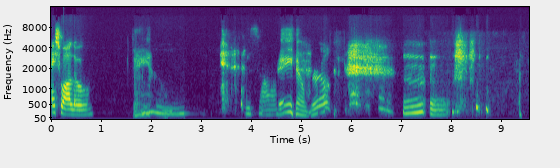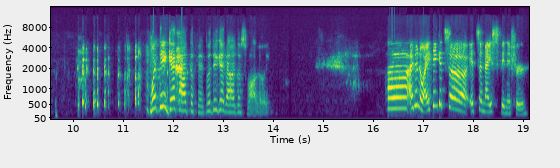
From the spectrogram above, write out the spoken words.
I swallow. Damn, You swallow. damn, girl. Mm-mm. What do you get out of it? What do you get out of swallowing? Uh, I don't know. I think it's a it's a nice finisher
